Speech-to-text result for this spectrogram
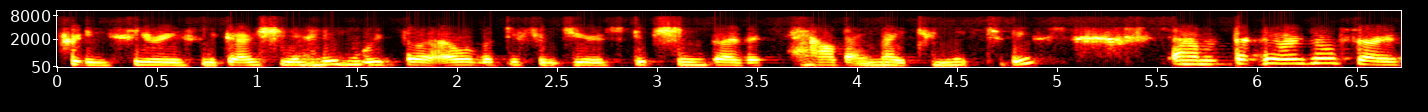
pretty serious negotiating with the, all the different jurisdictions over how they may commit to this. Um, but there is also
